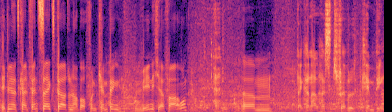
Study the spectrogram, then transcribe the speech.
Ich bin jetzt kein Fensterexperte und habe auch von Camping wenig Erfahrung. Ähm, Dein Kanal heißt Travel Camping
